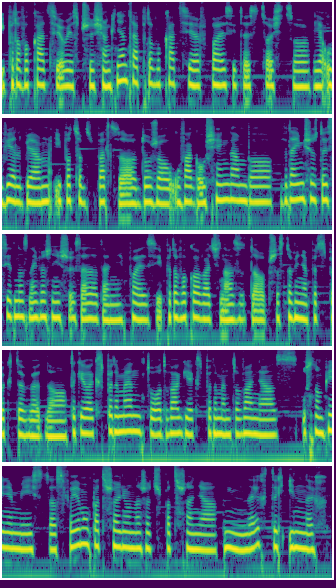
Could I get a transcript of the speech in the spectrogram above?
i prowokacją jest przysiągnięta. Prowokacje w poezji to jest coś, co ja uwielbiam i po co bardzo dużą uwagą sięgam, bo wydaje mi się, że to jest jedno z najważniejszych zadań poezji. Prowokować nas do przestawienia perspektywy, do takiego eksperymentu, odwagi eksperymentowania z ustąpieniem miejsca swojemu patrzeniu na rzecz patrzenia innych, tych innych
